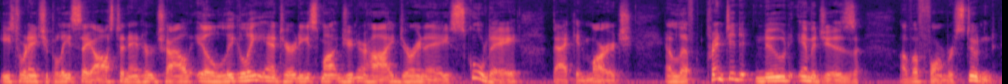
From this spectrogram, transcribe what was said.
East Wenatchee police say Austin and her child illegally entered Eastmont Junior High during a school day back in March and left printed nude images of a former student.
